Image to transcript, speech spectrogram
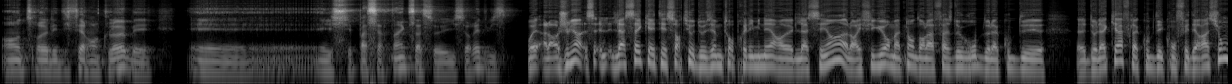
entre les différents clubs et, et, je ne suis pas certain que ça se, il se réduise. Ouais, alors Julien, la SEC a été sorti au deuxième tour préliminaire euh, de la C1. Alors il figure maintenant dans la phase de groupe de la Coupe des, euh, de la CAF, la Coupe des Confédérations.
